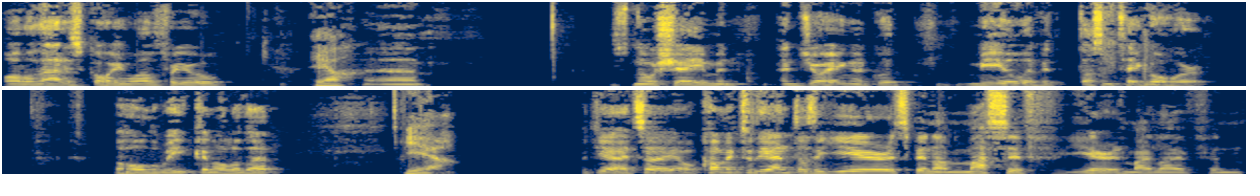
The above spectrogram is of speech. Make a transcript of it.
all of that is going well for you. Yeah. Uh, there's no shame in enjoying a good meal if it doesn't take over the whole week and all of that. Yeah. But yeah, it's a, you know coming to the end of the year. It's been a massive year in my life, and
